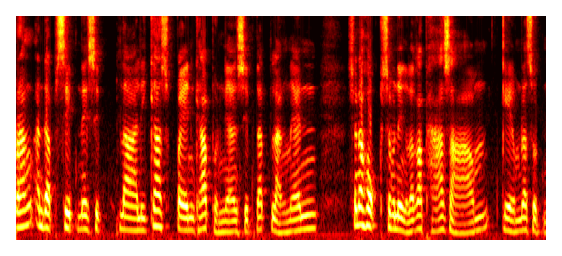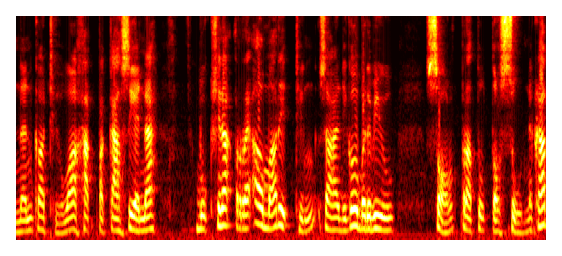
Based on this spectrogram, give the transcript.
รั้งอันดับ 10 ในศึกลาลิกาสเปนครับผลงาน 10 นัดหลังนั้น ชนะ6เสมอ1แล้วก็แพ้3เกมล่าสุดนั้นก็ถือว่าหักปากกาเซียนนะ บุกชนะเรอัลมาดริดถึงซานดิโกบาร์บิว2ประตูต่อศูนย์นะครับ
